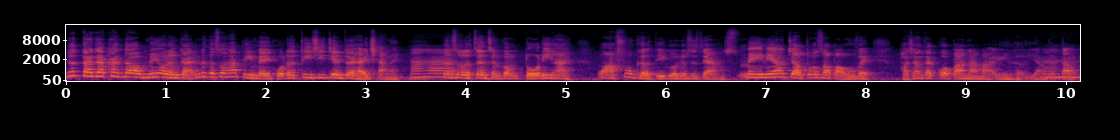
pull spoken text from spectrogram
那大家看到没有人敢，那个时候他比美国的第七舰队还强哎。Uh huh. 那时候的郑成功多厉害哇，富可敌国就是这样，每年要交多少保护费，好像在过巴拿马运河一样的道理。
